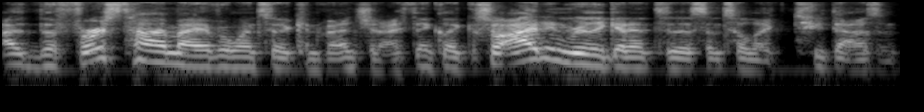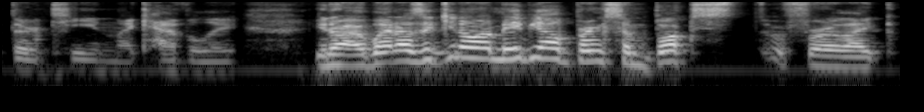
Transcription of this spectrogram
I, the first time i ever went to a convention i think like so i didn't really get into this until like 2013 like heavily. You know i went i was like you know what? Maybe i'll bring some books for like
